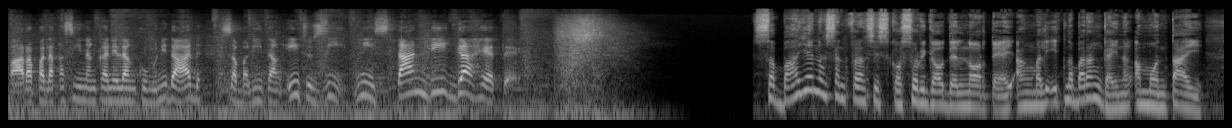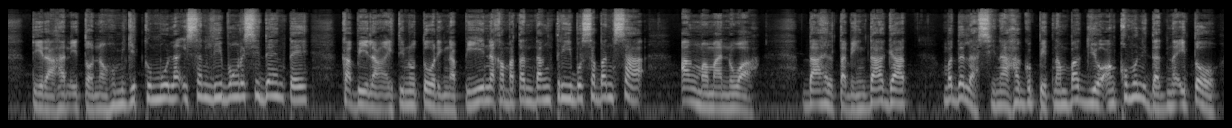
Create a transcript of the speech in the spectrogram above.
para palakasin ang kanilang komunidad sa balitang A to Z ni Stanley Gahete. Sa bayan ng San Francisco, Surigao del Norte ay ang maliit na barangay ng Amontay. Tirahan ito ng humigit kumulang isang libong residente, kabilang ay tinuturing na pinakamatandang tribo sa bansa, ang Mamanwa. Dahil tabing dagat, madalas sinahagupit ng bagyo ang komunidad na ito,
